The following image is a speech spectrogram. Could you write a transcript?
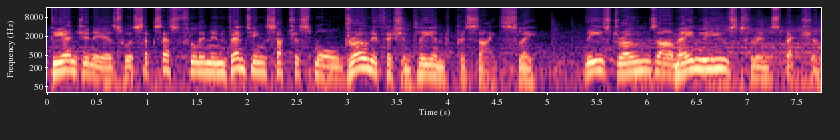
the engineers were successful in inventing such a small drone efficiently and precisely. These drones are mainly used for inspection,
